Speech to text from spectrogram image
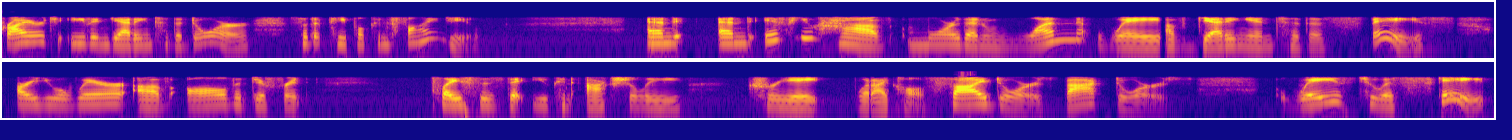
prior to even getting to the door so that people can find you? And and if you have more than one way of getting into the space, are you aware of all the different places that you can actually create what I call side doors, back doors, ways to escape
